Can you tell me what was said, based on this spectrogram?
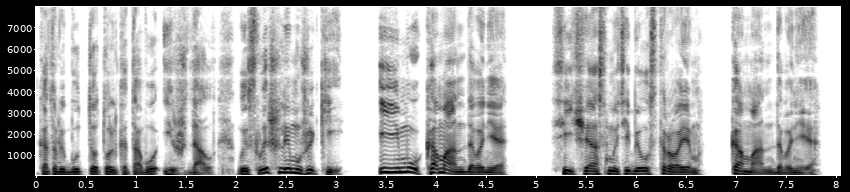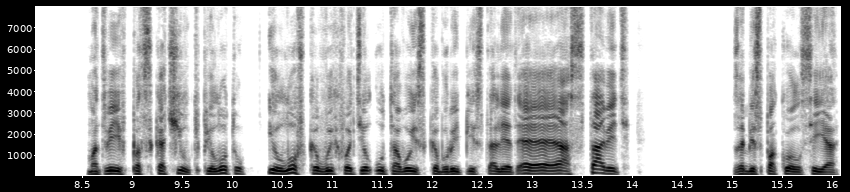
который будто только того и ждал. «Вы слышали, мужики? И ему командование! Сейчас мы тебе устроим командование!» Матвеев подскочил к пилоту и ловко выхватил у того из кобуры пистолет. «Э, -э, -э оставить!» Забеспокоился я.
